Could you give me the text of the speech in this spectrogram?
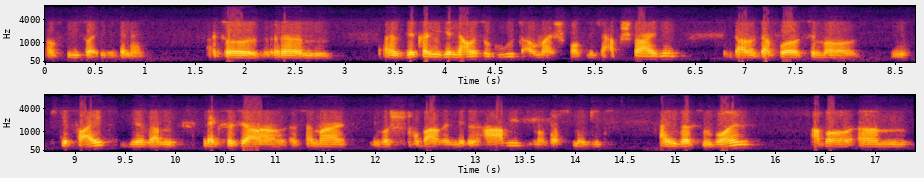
auf dieser Ebene. Also ähm, äh, wir können genauso gut auch mal sportlich absteigen. Da, davor sind wir nicht gefeit. Wir werden nächstes Jahr äh, sag mal, überschaubare Mittel haben, die wir bestmöglichst einsetzen wollen. Aber ähm,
